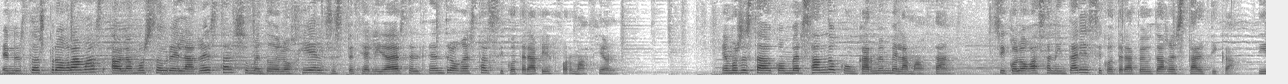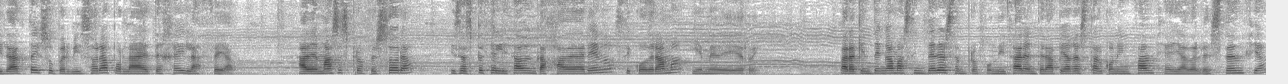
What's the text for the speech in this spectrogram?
En estos programas hablamos sobre la Gestalt, su metodología y las especialidades del Centro Gestalt Psicoterapia y Formación. Hemos estado conversando con Carmen Belamazán, psicóloga sanitaria y psicoterapeuta gestáltica, didacta y supervisora por la ETG y la CEA. Además es profesora y se ha especializado en caja de arena, psicodrama y MDR. Para quien tenga más interés en profundizar en terapia gestal con infancia y adolescencia,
